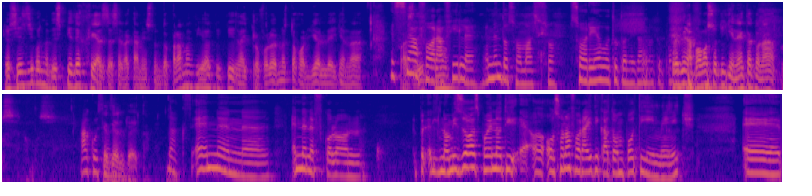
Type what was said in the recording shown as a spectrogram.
και ο σύζυγος να της πει: Δεν χρειάζεσαι να κάνεις το πράγμα, διότι τι να κυκλοφορούμε μέσα στο χωριό, λέει, για να. Εσύ αφορά, φίλε. Δεν είναι το σώμα σου. Sorry, εγώ του τον είδα να το πω. Πρέπει να πω όμως ότι η γυναίκα τον άκουσε. Όμως. Άκουσε. Και δεν το έκανε. Εντάξει. Δεν είναι εύκολο. Νομίζω, ας πούμε, ότι ε, όσον αφορά ειδικά τον body image, ε,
